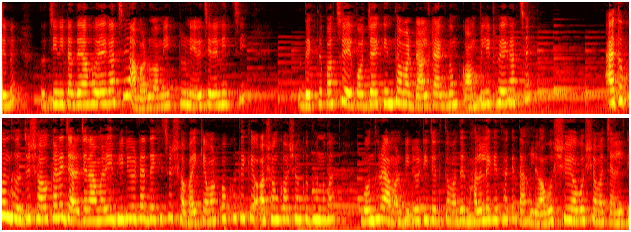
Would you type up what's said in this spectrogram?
দেবে। তো চিনিটা দেওয়া হয়ে গেছে, আবারও আমি একটু নেড়ে চেড়ে নিচ্ছি। তো দেখতে পাচ্ছ এই পর্যায়ে কিন্তু আমার ডালটা একদম কমপ্লিট হয়ে গেছে। এতক্ষণ ধৈর্য সহকারে যারা যারা আমার এই ভিডিওটা দেখেছ, সবাইকে আমার পক্ষ থেকে অসংখ্য অসংখ্য ধন্যবাদ। বন্ধুরা, আমার ভিডিওটি যদি তোমাদের ভালো লেগে থাকে, তাহলে অবশ্যই অবশ্যই আমার চ্যানেলটি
